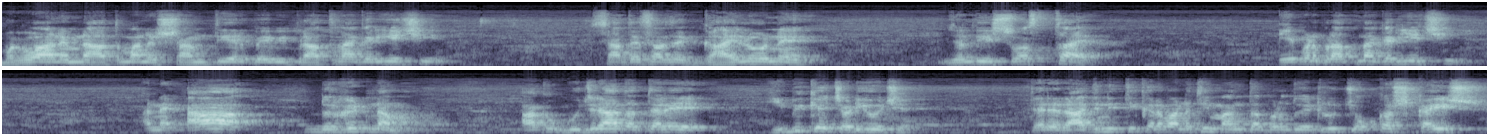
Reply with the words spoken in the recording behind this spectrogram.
ભગવાન એમના આત્માને શાંતિ અર્પે એવી પ્રાર્થના કરીએ છીએ. સાથે સાથે ઘાયલોને જલ્દી સ્વસ્થ થાય એ પણ પ્રાર્થના કરીએ છીએ. અને આ દુર્ઘટનામાં આખું ગુજરાત અત્યારે હિબીકે ચડ્યું છે. ત્યારે રાજનીતિ કરવા નથી માંગતા, પરંતુ એટલું ચોક્કસ કહીશ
